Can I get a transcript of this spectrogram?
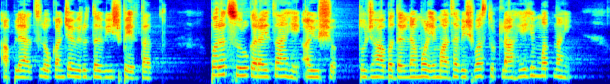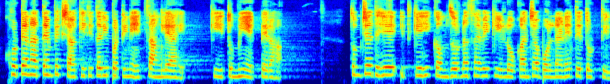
आपल्याच लोकांच्या विरुद्ध विष पेरतात. परत सुरू करायचं आहे आयुष्य. तुझ्या बदलण्यामुळे माझा विश्वास तुटला आहे हिंमत नाही. खोट्या नात्यांपेक्षा कितीतरी पटीने चांगले आहे की तुम्ही एकटे राहा. तुमचे ध्येय इतकेही कमजोर नसावे की लोकांच्या बोलण्याने ते तुटतील.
